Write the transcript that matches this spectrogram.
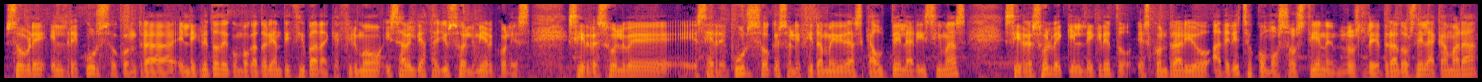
sobre el recurso contra el decreto de convocatoria anticipada que firmó Isabel Díaz Ayuso el miércoles. Si resuelve ese recurso que solicita medidas cautelarísimas, si resuelve que el decreto es contrario a derecho, como sostienen los letrados de la Cámara,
